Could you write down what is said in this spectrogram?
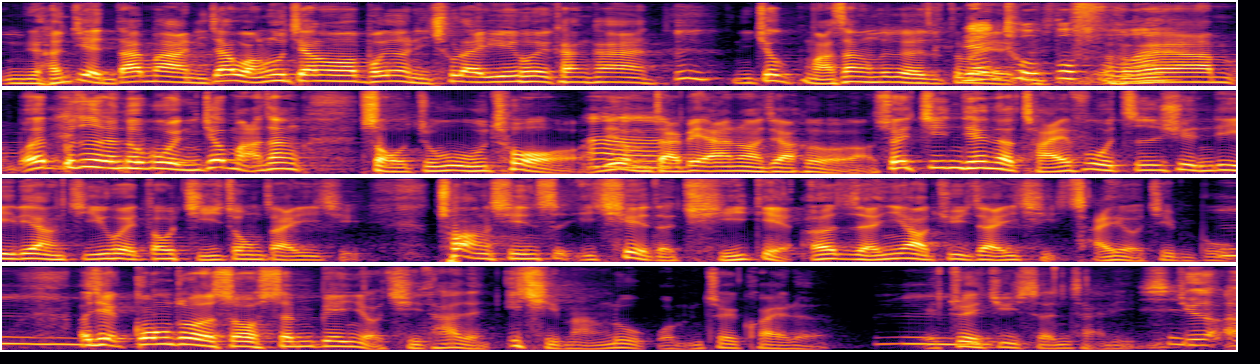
你很简单嘛，你在网络交到朋友，你出来约会看看，嗯，你就马上这个人土不服啊，对啊，而不是人土不服，你就马上手足无措，你怎么在被安诺加贺啊？所以今天的财富、资讯、力量、机会都集中在一起，创新是一切的起点，而人要聚在一起才有进步，而且工作的时候身边有其他人一起忙碌，我们最快乐。也最具生产力，是。就是啊，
